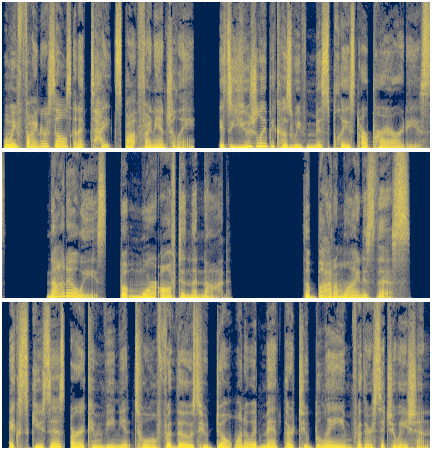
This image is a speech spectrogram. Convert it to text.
When we find ourselves in a tight spot financially, it's usually because we've misplaced our priorities. Not always, but more often than not. The bottom line is this excuses are a convenient tool for those who don't want to admit they're to blame for their situation.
